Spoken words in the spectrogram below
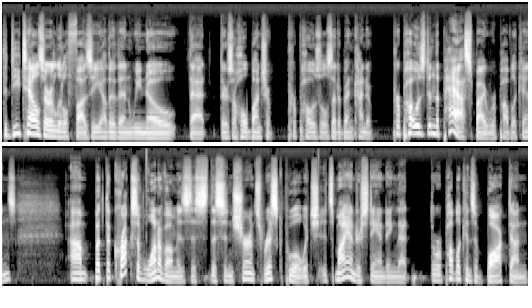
the details are a little fuzzy, other than we know that there's a whole bunch of proposals that have been kind of proposed in the past by Republicans. Um, but the crux of one of them is this this insurance risk pool, which it's my understanding that the Republicans have balked on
